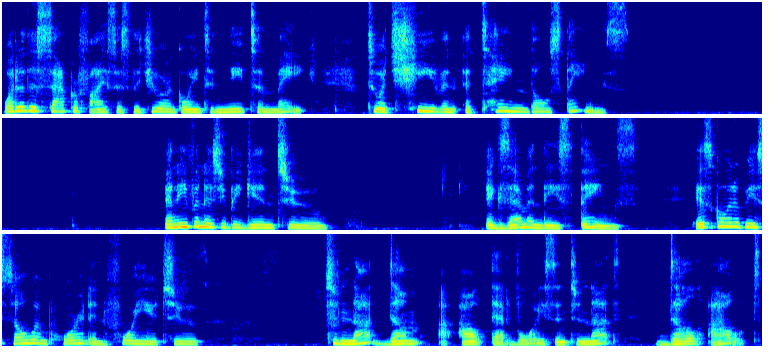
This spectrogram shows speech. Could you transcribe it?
What are the sacrifices that you are going to need to make to achieve and attain those things? And even as you begin to examine these things, it's going to be so important for you to to not dumb out that voice and to not dull out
